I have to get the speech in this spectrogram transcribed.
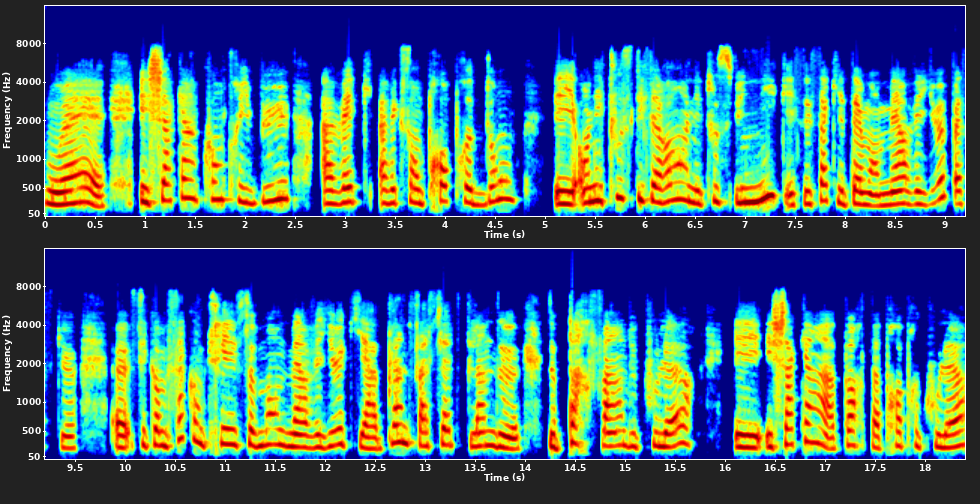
Ouais, et chacun contribue avec avec son propre don et on est tous différents, on est tous uniques et c'est ça qui est tellement merveilleux parce que euh, c'est comme ça qu'on crée ce monde merveilleux qui a plein de facettes, plein de, de parfums, de couleurs et, et chacun apporte sa propre couleur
